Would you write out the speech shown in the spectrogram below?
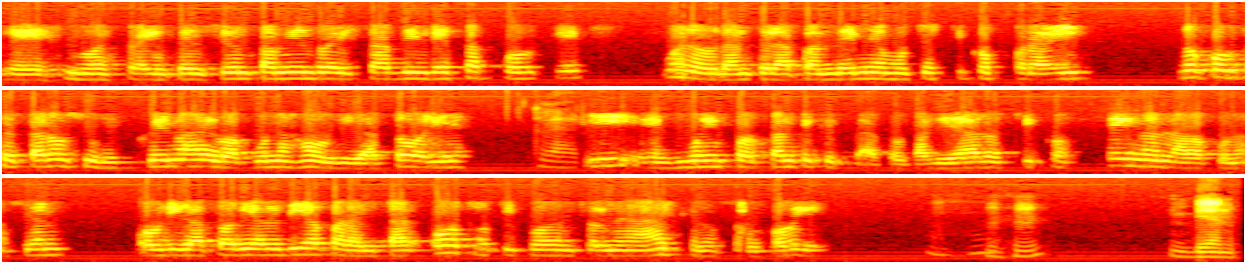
es nuestra intención también revisar libretas porque, bueno, durante la pandemia muchos chicos por ahí no completaron sus esquemas de vacunas obligatorias y es muy importante que la totalidad de los chicos tengan la vacunación obligatoria al día para evitar otro tipo de enfermedades que no son COVID. Bien.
